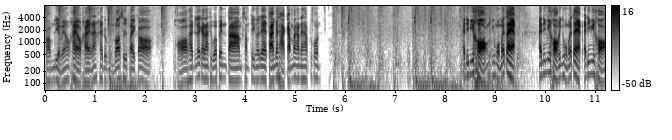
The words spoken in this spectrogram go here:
ความเหลี่ยมไม่เข้าใครออกใครนะ ใครโดนผมล่อซื้อไปก็ขออภัยด้วยแล้วกันนะ ถือว่าเป็นตามซัมติงแล้วแดตามยถากรรมแล้วกันนะครับทุกคนอันนี้มีของยิงหัวไม่แตก อันนี้มีของยิงหัวไม่แตก อันนี้มีของ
